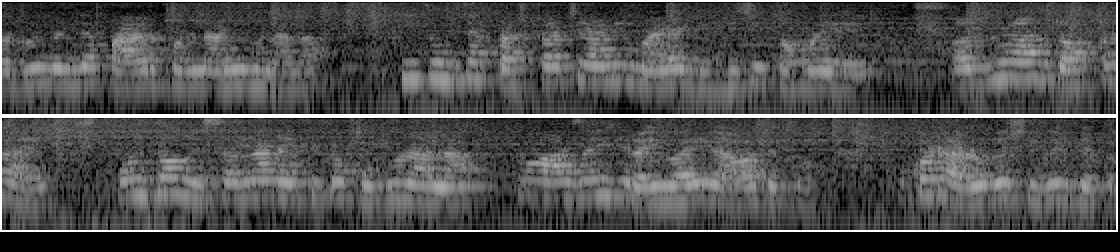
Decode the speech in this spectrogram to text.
अर्जुन त्यांच्या पायावर पडला आणि म्हणाला ही तुमच्या कष्टाची आणि माझ्या दिदीची कमाई आहे. अर्जुन आज डॉक्टर आहे. पण तो विसरला नाही की तो कुठून आला? तो आजही रविवारी गावात येतो. फुकट आरोग्य शिबिर घेतो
